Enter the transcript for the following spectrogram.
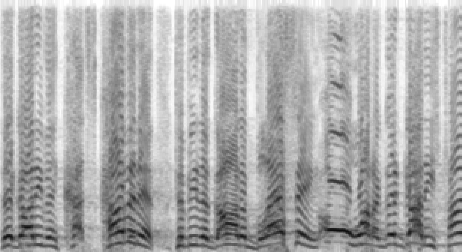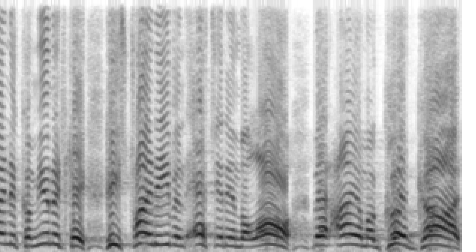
that God even cuts covenant to be the God of blessing. Oh, what a good God. He's trying to communicate communicate. He's trying to even etch it in the law that I am a good God,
